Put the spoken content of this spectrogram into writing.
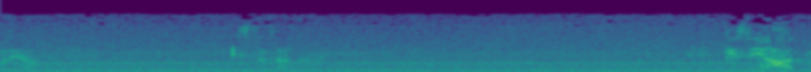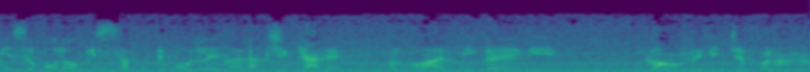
पर्याप्त इससे ज़्यादा नहीं। किसी आदमी से बोलो कि सत्य बोलने का लक्ष्य क्या है, और वो आदमी कहे कि गाँव में इज़्ज़त बढ़ाना।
